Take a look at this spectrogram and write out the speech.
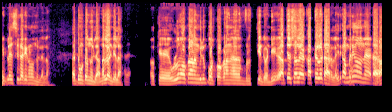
റീപ്ലേസ് കാര്യങ്ങളൊന്നും ഇല്ലല്ലോ. തട്ടുമുട്ടൊന്നുമില്ല നല്ല വണ്ടി അല്ലേ. ഓക്കെ ഉള്ളു നോക്കാണെങ്കിലും പുറത്ത് നോക്കണം വൃത്തിയുണ്ട്. വണ്ടി അത്യാവശ്യം നല്ല കട്ടയുള്ള ടയറല്ല ഇത് കമ്പനി തന്നെ ടയറാ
